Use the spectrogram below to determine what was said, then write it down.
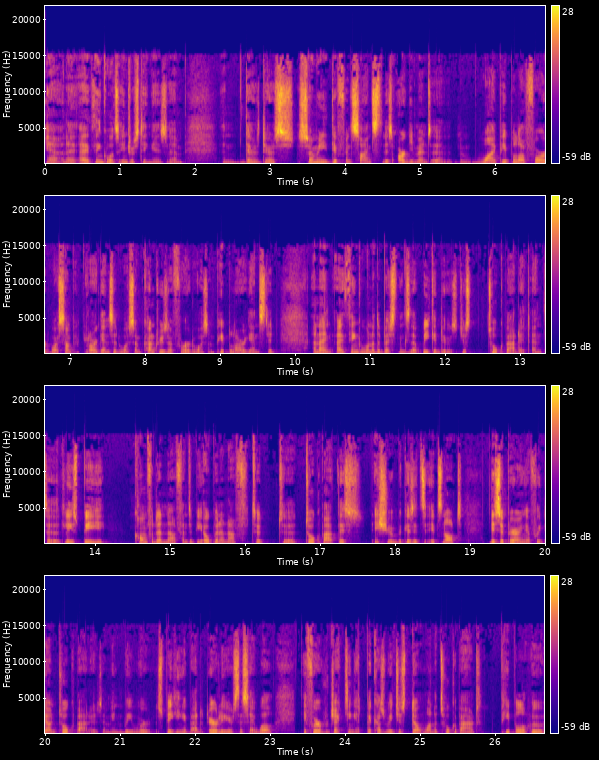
Yeah, and I, I think what's interesting is, um, and there's there's so many different sides to this argument, and why people are for it, why some people are against it, why some countries are for it, why some people are against it, and I, I think one of the best things that we can do is just talk about it and to at least be confident enough and to be open enough to to talk about this issue because it's it's not disappearing if we don't talk about it. I mean, we were speaking about it earlier to say, well, if we're rejecting it because we just don't want to talk about people who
